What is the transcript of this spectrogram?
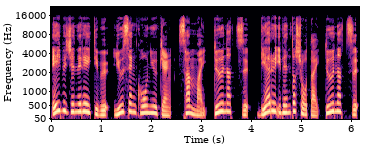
エイブジェネレイティブ優先購入券3枚、ドゥーナッツリアルイベント招待、ドゥーナッツ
